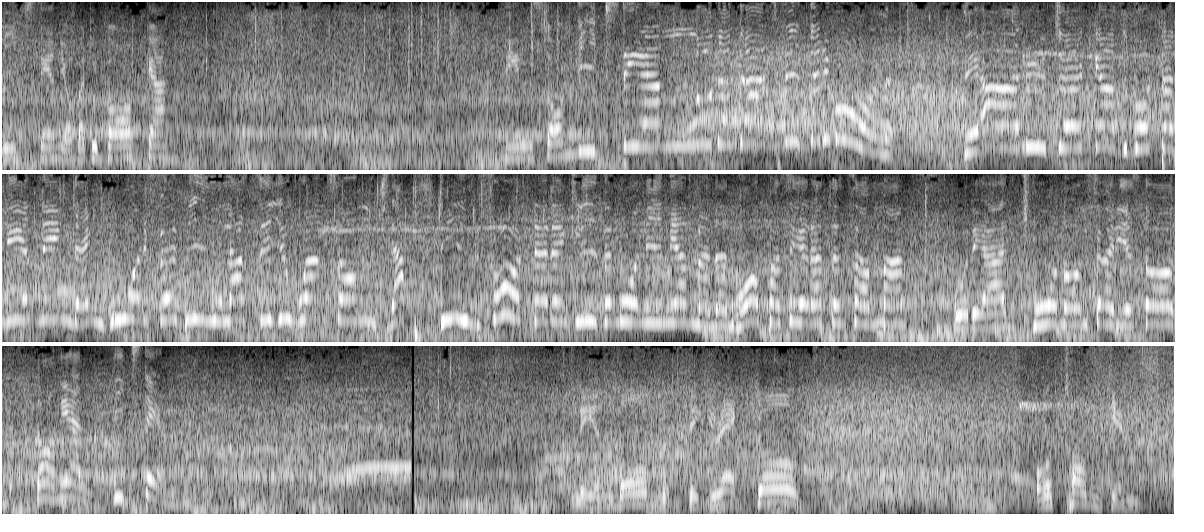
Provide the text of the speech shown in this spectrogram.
Viksten jobbar tillbaka. Nilsson, Viksten och den där smiter i mål! Det är utökad bortaledning, den går förbi Lasse Johansson. Knappt styrfart när den kliver mållinjen, men den har passerat densamma. Och det är 2-0 Färjestad. Daniel Viksten. Lindbom Greco. Och Tomkins.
